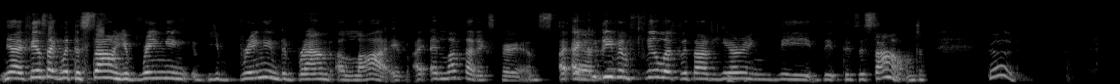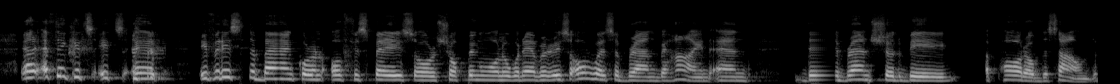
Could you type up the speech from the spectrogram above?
yeah, it feels like with the sound you're bringing you're bringing the brand alive. I, I love that experience. I, yeah. I, could even feel it without hearing the the, the, the sound. Good. I think it's it's uh, if it is a bank or an office space or shopping mall or whatever, there's always a brand behind, and the, the brand should be a part of the sound,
